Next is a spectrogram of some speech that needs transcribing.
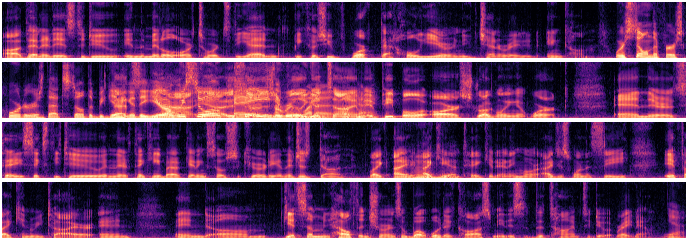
uh, than it is to do in the middle or towards the end because you've worked that whole year and you've generated income. We're still in the first quarter. Is that still the beginning of the year? Are we still yeah, okay? This is a, this is a if we really wanna- good time okay. if people are struggling at work and they're say 62 and they're thinking about getting Social Security and they're just done. Like I, Mm-hmm. I can't take it anymore. I just want to see if I can retire and and um, get some health insurance and what would it cost me. This is the time to do it right now. Yeah.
